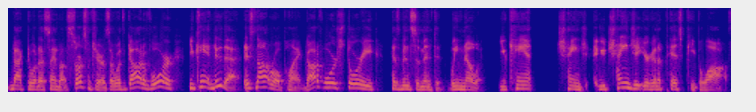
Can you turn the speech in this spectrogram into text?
back to what I was saying about source materials. Like with God of War, you can't do that. It's not role playing. God of War's story has been cemented. We know it. You can't change it. If you change it, you're going to piss people off.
